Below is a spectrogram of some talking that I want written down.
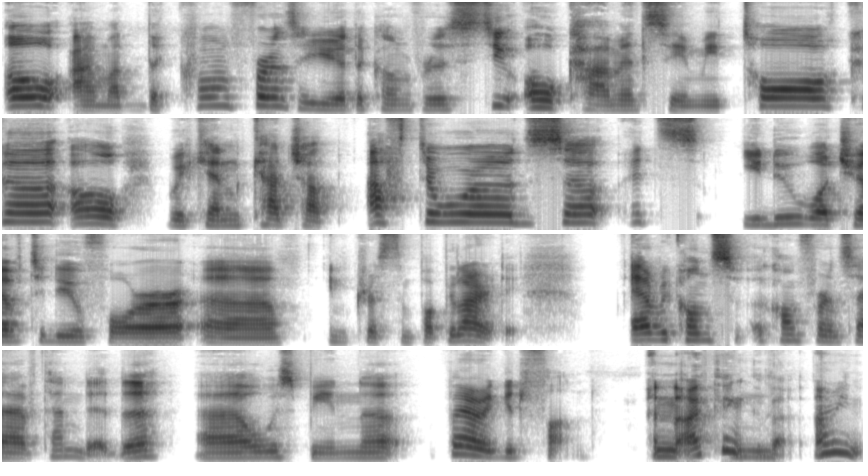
Oh, I'm at the conference. Are you at the conference too? Oh, come and see me talk. Uh, oh, we can catch up afterwards. Uh, it's you do what you have to do for uh, interest and popularity every cons- conference I have attended, uh, always been uh, very good fun. And I think Mm. that I mean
